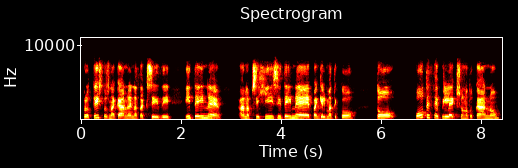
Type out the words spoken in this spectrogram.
πρωτίστως να κάνω ένα ταξίδι, είτε είναι αναψυχής είτε είναι επαγγελματικό, το πότε θα επιλέξω να το κάνω,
